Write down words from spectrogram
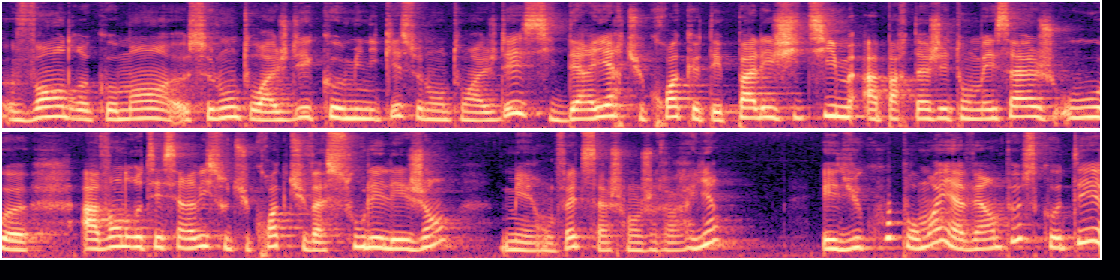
vendre comment, selon ton HD, communiquer selon ton HD, si derrière tu crois que t'es pas légitime à partager ton message ou à vendre tes services ou tu crois que tu vas saouler les gens, mais en fait ça changera rien. Et du coup, pour moi, il y avait un peu ce côté,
